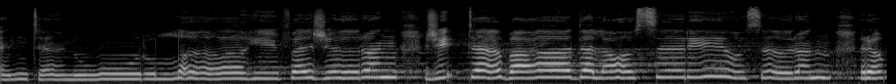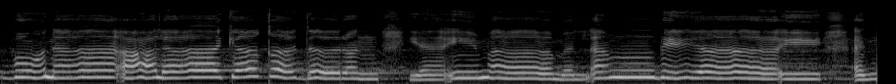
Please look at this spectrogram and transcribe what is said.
أنت نور الله فجرا جئت بعد العسر يسرا. ربنا أعلاك قدرا. يا إمام الأنبياء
